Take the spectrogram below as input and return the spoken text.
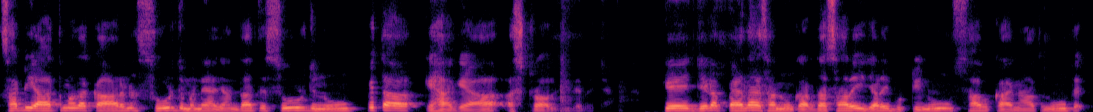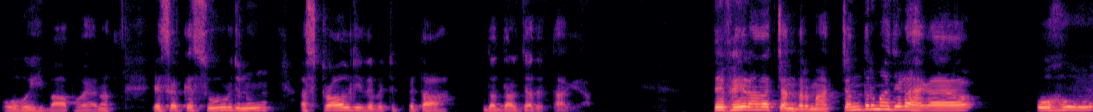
ਸਾਡੀ ਆਤਮਾ ਦਾ ਕਾਰਨ ਸੂਰਜ ਮੰਨਿਆ ਜਾਂਦਾ ਤੇ ਸੂਰਜ ਨੂੰ ਪਿਤਾ ਕਿਹਾ ਗਿਆ ਐਸਟ੍ਰੋਲੋਜੀ ਦੇ ਵਿੱਚ ਕਿ ਜਿਹੜਾ ਪੈਦਾ ਸਾਨੂੰ ਕਰਦਾ, ਸਾਰੀ ਜੜੀ ਬੁੱਟੀ ਨੂੰ, ਸਭ ਕਾਇਨਾਤ ਨੂੰ ਤੇ ਉਹੋ ਹੀ ਬਾਪ ਹੋਇਆ ਨਾ। ਇਸ ਕਰਕੇ ਸੂਰਜ ਨੂੰ ਐਸਟ੍ਰੋਲੋਜੀ ਦੇ ਵਿੱਚ ਪਿਤਾ ਦਾ ਦਰਜਾ ਦਿੱਤਾ ਗਿਆ। ਤੇ ਫਿਰ ਆਂਦਾ ਚੰ드ਰਮਾ ਚੰ드ਰਮਾ ਜਿਹੜਾ ਹੈਗਾ ਆ, ਉਹ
